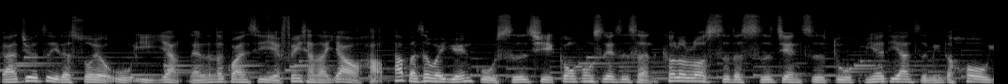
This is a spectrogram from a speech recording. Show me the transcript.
感觉就是自己的所有物一样，两人的关系也非常的要好。她本身为远古时期供奉时间之神克洛洛斯的时间之都米尔蒂安子民的后裔，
